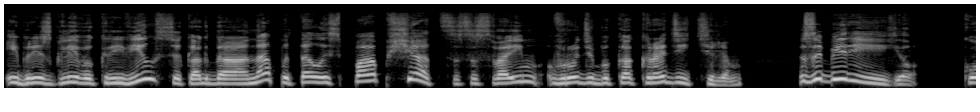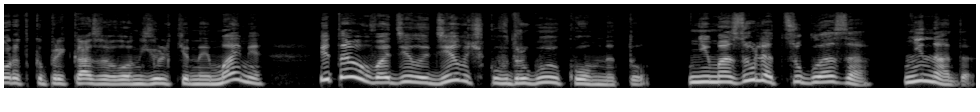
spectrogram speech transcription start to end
и брезгливо кривился, когда она пыталась пообщаться со своим вроде бы как родителем. «Забери ее, Коротко приказывал он Юлькиной маме, и та уводила девочку в другую комнату. «Не мозоль отцу глаза, не надо».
